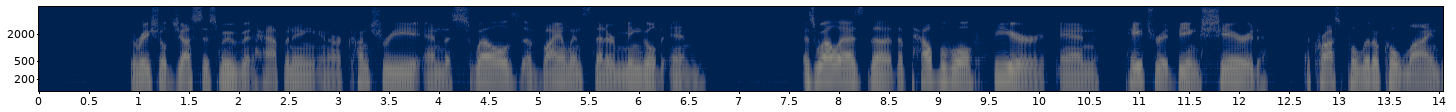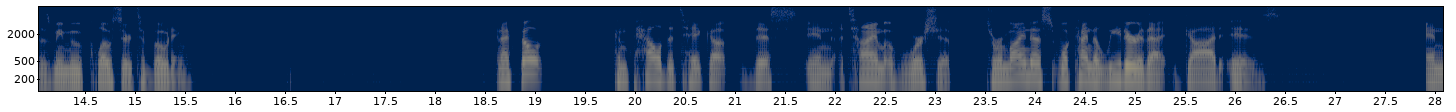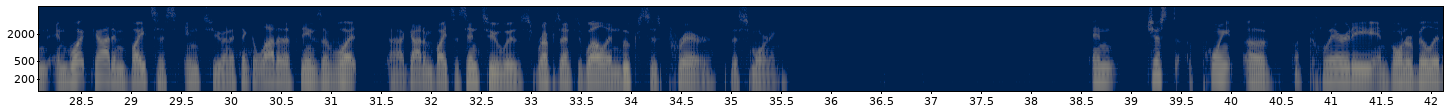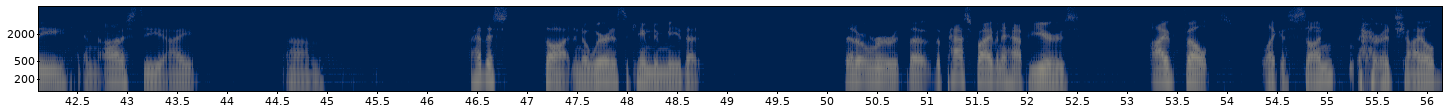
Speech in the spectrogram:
the racial justice movement happening in our country, and the swells of violence that are mingled in, as well as the, the palpable fear and hatred being shared across political lines as we move closer to voting. And I felt compelled to take up this in a time of worship to remind us what kind of leader that God is and, and what God invites us into. And I think a lot of the themes of what uh, God invites us into was represented well in Lucas's prayer this morning. And just a point of, of clarity and vulnerability and honesty, I, um, I had this thought and awareness that came to me that that over the, the past five and a half years, I've felt like a son or a child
